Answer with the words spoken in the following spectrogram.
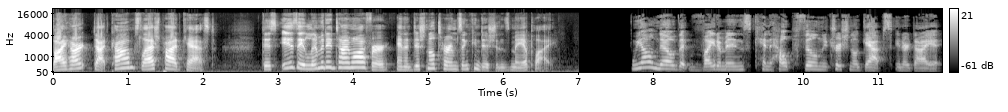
Byheart.com slash podcast. This is a limited time offer, and additional terms and conditions may apply. We all know that vitamins can help fill nutritional gaps in our diet.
